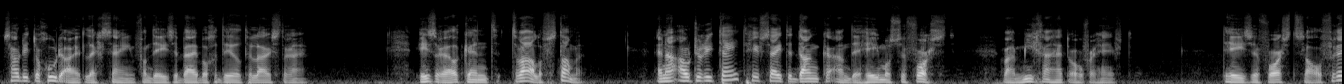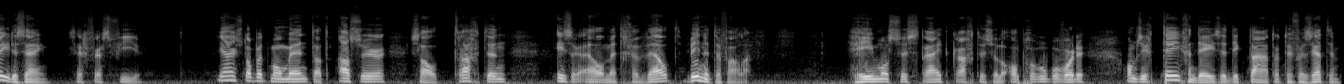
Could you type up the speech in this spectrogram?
zou dit de goede uitleg zijn van deze Bijbelgedeelte, luisteraar? Israël kent twaalf stammen. En haar autoriteit heeft zij te danken aan de hemelse vorst, waar Micha het over heeft. Deze vorst zal vrede zijn, zegt vers 4. Juist op het moment dat Assur zal trachten Israël met geweld binnen te vallen. Hemelse strijdkrachten zullen opgeroepen worden om zich tegen deze dictator te verzetten.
